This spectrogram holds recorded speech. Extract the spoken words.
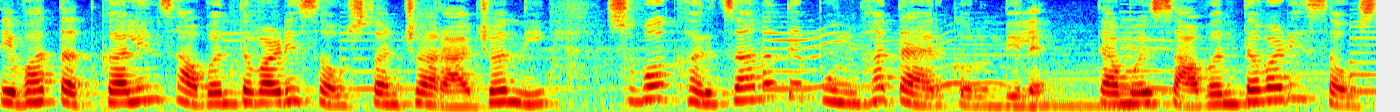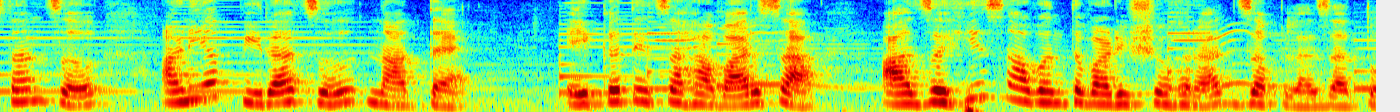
तेव्हा तत्कालीन सावंतवाडी संस्थांच्या राजांनी स्वखर्चानं ते पुन्हा तयार करून दिले. त्यामुळे सावंतवाडी संस्थांचं आणि या पीराचं नातं आहे. एकतेचा हा वारसा आजही सावंतवाडी शहरात जपला जातो.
